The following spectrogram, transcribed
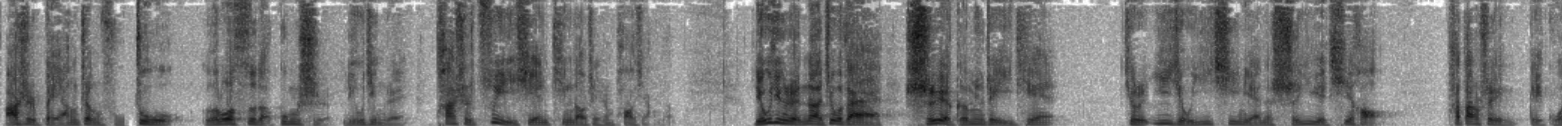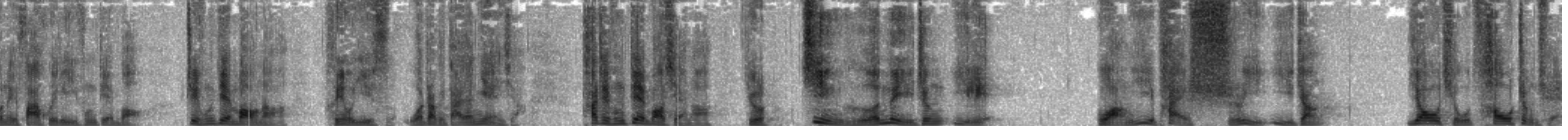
而是北洋政府驻俄罗斯的公使刘敬仁，他是最先听到这声炮响的。刘敬仁呢，就在十月革命这一天，就是一九一七年的十一月七号。他当时给国内发回了一封电报，这封电报呢很有意思，我这儿给大家念一下。他这封电报写呢，就是晋俄内争异烈，广义派实力议章，要求操政权，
